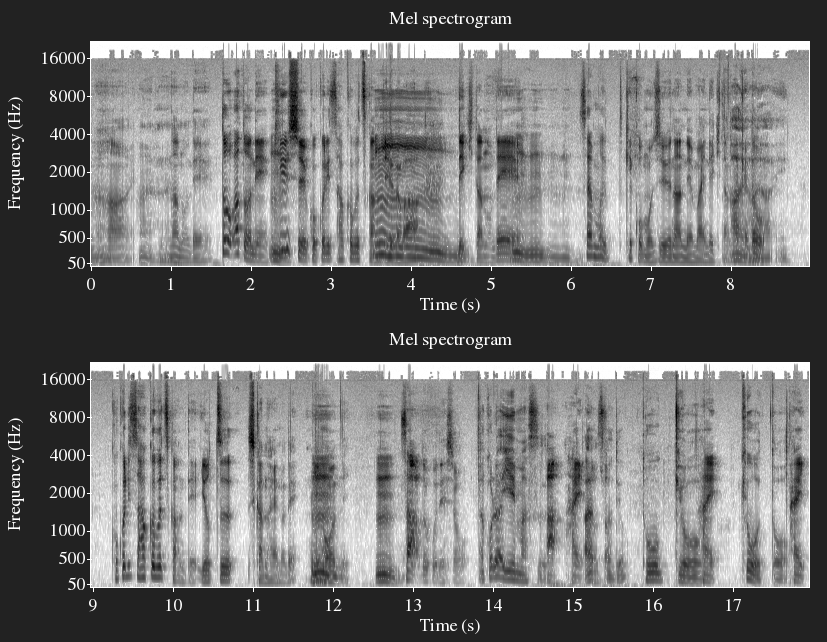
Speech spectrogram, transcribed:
ん。はい、はいはい。なので。とあとね、うん。九州国立博物館っていうのができたので、うんうんうんそれも結構もう十何年前にできたんはいだけど、はいはい国立博物館って4つしかないので日本に、うん。さあどこでしょあこれは言えます。あはいあどうぞ。東京、はい。京都、うはい。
